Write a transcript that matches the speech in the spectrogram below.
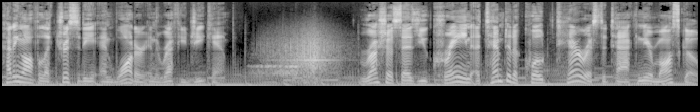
cutting off electricity and water in the refugee camp. Russia says Ukraine attempted a quote terrorist attack near Moscow.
